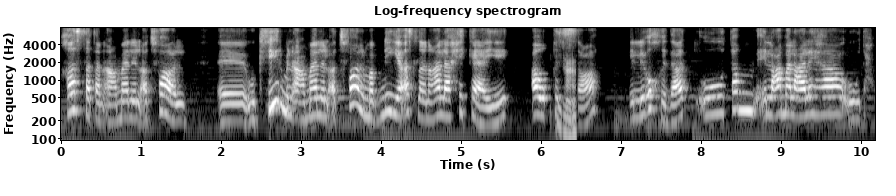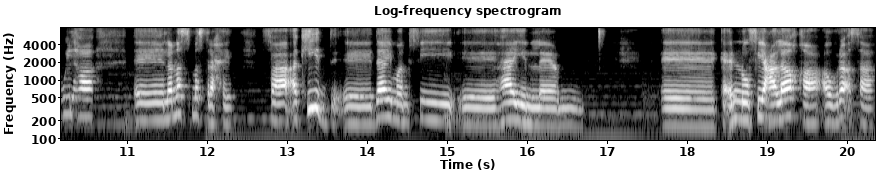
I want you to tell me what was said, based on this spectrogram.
خاصة أعمال الأطفال وكثير من أعمال الأطفال مبنية أصلا على حكاية أو نعم. قصة اللي أخذت وتم العمل عليها وتحويلها آه، لنص مسرحي فأكيد آه، دائما في آه، هاي كأنه في علاقة أو رأسة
